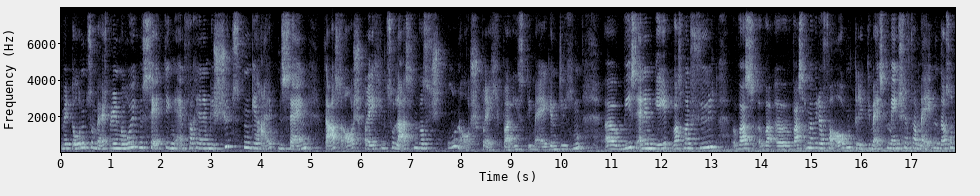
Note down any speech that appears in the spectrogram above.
Methoden zum Beispiel einem ruhigen Setting, einfach in einem geschützten Gehaltensein, das aussprechen zu lassen, was unaussprechbar ist im Eigentlichen, äh, wie es einem geht, was man fühlt, was, äh, was immer wieder vor Augen tritt. Die meisten Menschen vermeiden das und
